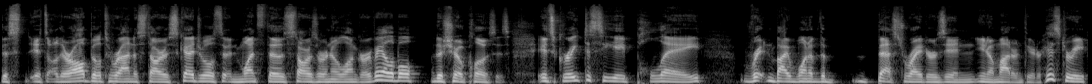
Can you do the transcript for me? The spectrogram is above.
This it's they're all built around a star's schedules, and once those stars are no longer available, the show closes. It's great to see a play written by one of the best writers in you know modern theater history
